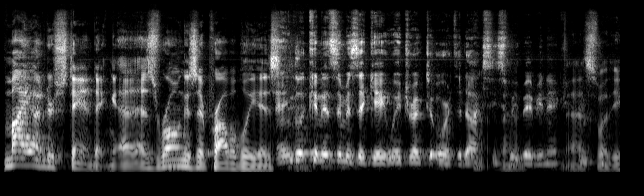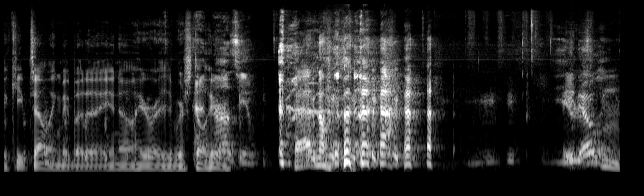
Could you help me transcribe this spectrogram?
my understanding, uh, as wrong as it probably is. Anglicanism is a gateway drug to orthodoxy, sweet baby Nick. That's what you keep telling me, but uh, you know, here we- we're still here. nauseam. Ad You know,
